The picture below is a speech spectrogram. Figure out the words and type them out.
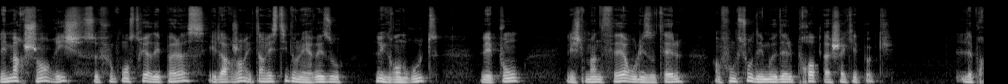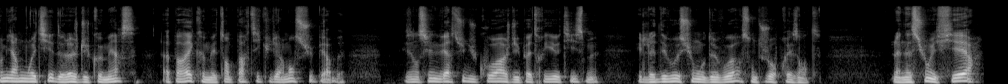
Les marchands riches se font construire des palaces et l'argent est investi dans les réseaux, les grandes routes, les ponts, les chemins de fer ou les hôtels, en fonction des modèles propres à chaque époque. La première moitié de l'âge du commerce apparaît comme étant particulièrement superbe. Les anciennes vertus du courage, du patriotisme et de la dévotion au devoir sont toujours présentes. La nation est fière,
